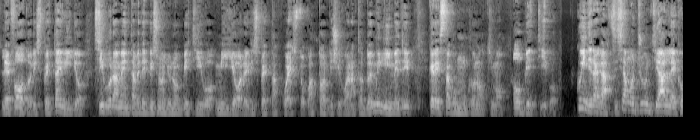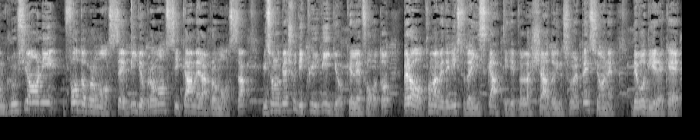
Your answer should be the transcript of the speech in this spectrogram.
le foto rispetto ai video, sicuramente avete bisogno di un obiettivo migliore rispetto a questo 14-42 mm, che resta comunque un ottimo obiettivo. Quindi ragazzi siamo giunti alle conclusioni, foto promosse, video promossi, camera promossa, mi sono piaciuti più i video che le foto, però come avete visto dagli scatti che vi ho lasciato in sovraimpressione, devo dire che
